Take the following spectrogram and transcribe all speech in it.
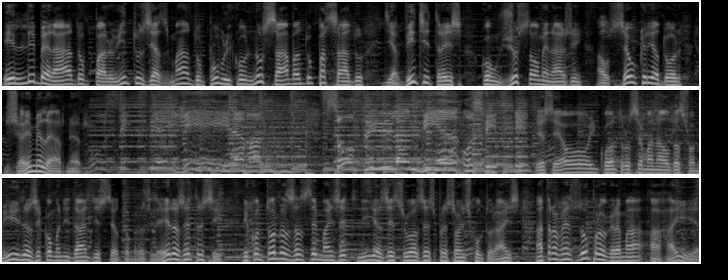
e liberado para o entusiasmado público no sábado passado, dia 23, com justa homenagem ao seu criador, Jaime Lerner. So fühlen wir uns fit. Este é o encontro semanal das famílias e comunidades celto-brasileiras entre si e com todas as demais etnias e suas expressões culturais através do programa A Raia.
